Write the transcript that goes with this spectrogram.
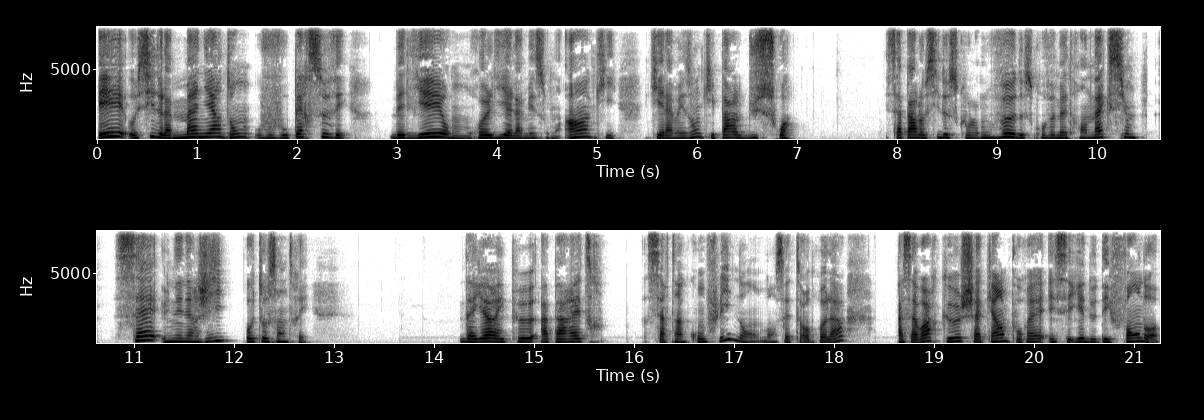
et aussi de la manière dont vous vous percevez. Bélier, on relie à la maison 1, qui, qui est la maison qui parle du soi. Ça parle aussi de ce que l'on veut, de ce qu'on veut mettre en action. C'est une énergie autocentrée. D'ailleurs, il peut apparaître certains conflits dans, dans cet ordre-là, à savoir que chacun pourrait essayer de défendre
